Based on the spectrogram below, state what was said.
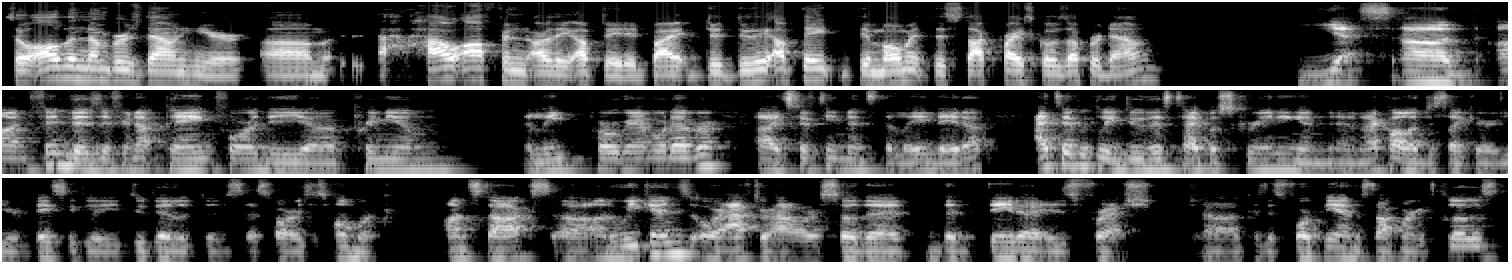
So all the numbers down here, um, how often are they updated? By do, do they update the moment the stock price goes up or down? Yes, uh, on Finviz, if you're not paying for the uh, premium elite program or whatever, uh, it's 15 minutes delayed data. I typically do this type of screening, and, and I call it just like your, your basically due diligence as far as his homework on stocks uh, on weekends or after hours, so that the data is fresh. Because uh, it's 4 p.m., the stock market's closed,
